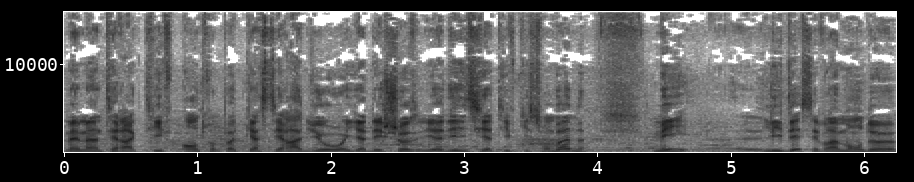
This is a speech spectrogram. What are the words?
même interactif entre podcast et radio. Il y a des choses, il y a des initiatives qui sont bonnes, mais l'idée, c'est vraiment de,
